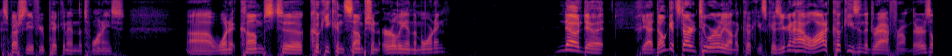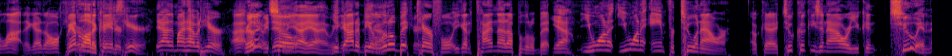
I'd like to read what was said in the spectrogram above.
especially if you're picking in the 20s, uh, when it comes to cookie consumption early in the morning, Don't do it. Yeah, don't get started too early on the cookies because you're going to have a lot of cookies in the draft room. There's a lot. They got it all. We have a lot of catered. cookies here. Yeah, they might have it here. I- Really? We do. So yeah, yeah. we you got to be the a little bit sure. careful. You got to time that up a little bit. Yeah. You want to you want to aim for two an hour. Okay, two cookies an hour. You can Two an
